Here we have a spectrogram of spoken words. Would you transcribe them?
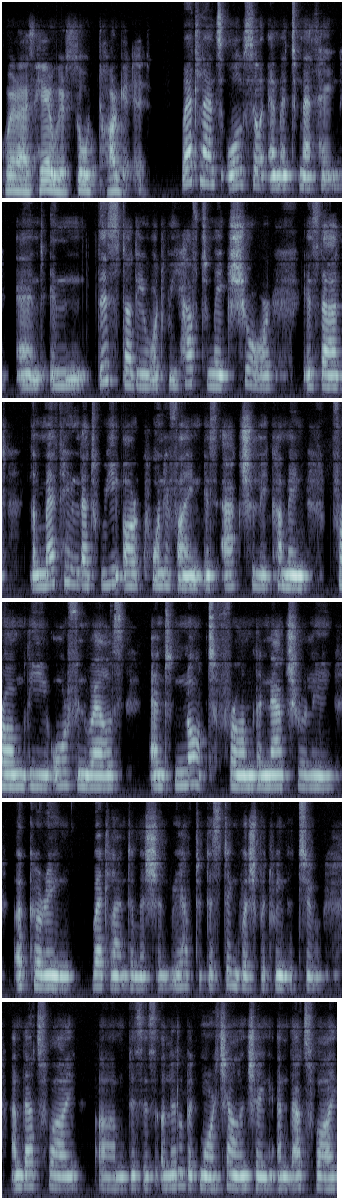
Whereas here, we're so targeted. Wetlands also emit methane. And in this study, what we have to make sure is that the methane that we are quantifying is actually coming from the orphan wells and not from the naturally occurring wetland emission. We have to distinguish between the two. And that's why um, this is a little bit more challenging. And that's why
